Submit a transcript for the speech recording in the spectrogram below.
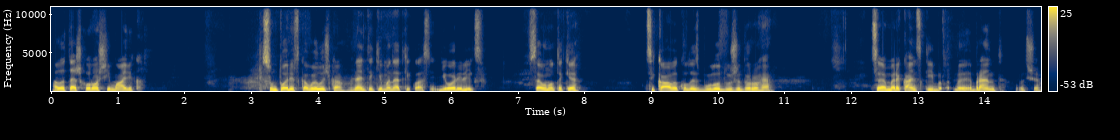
Але теж хороший Mavic. Сунторівська вилучка. Гляньте, які монетки класні. Dior Elix. Все воно таке цікаве, колись було дуже дороге. Це американський е, бренд. От ще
